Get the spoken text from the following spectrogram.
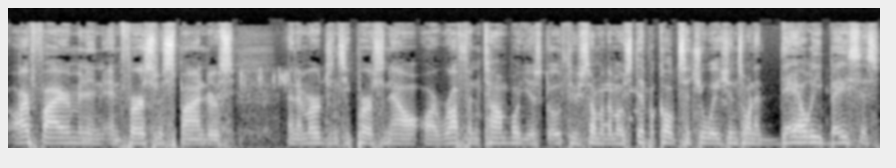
our firemen and, and, first responders and emergency personnel are rough and tumble. You just go through some of the most difficult situations on a daily basis.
